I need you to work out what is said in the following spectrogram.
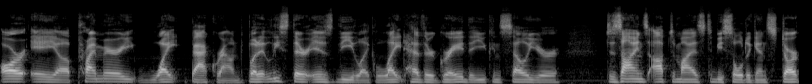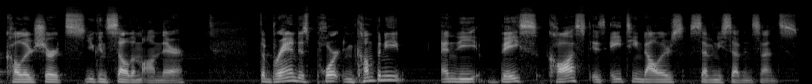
are a uh, primary white background. But at least there is the like light heather gray that you can sell your designs optimized to be sold against dark colored shirts. You can sell them on there. The brand is Port and Company and the base cost is $18.77.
